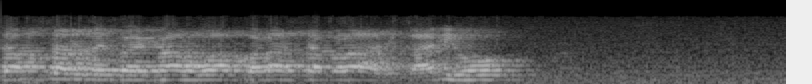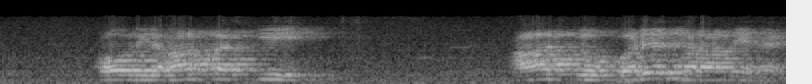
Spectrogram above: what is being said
दफ्तर में बैठा हुआ बड़ा से बड़ा अधिकारी हो और यहाँ तक कि आज जो बड़े घराने हैं,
